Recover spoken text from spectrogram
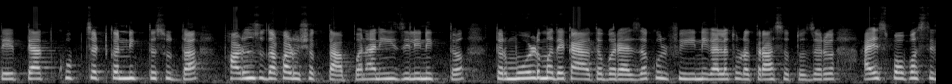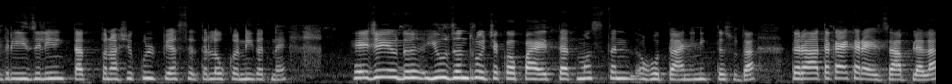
ते त्यात खूप चटकन निघतंसुद्धा फाडूनसुद्धा काढू शकता आपण आणि इझिली निघतं. तर मोल्डमध्ये काय होतं बऱ्याचदा कुल कुल्फी निघायला थोडा त्रास होतो. जर आईस पॉप असतील तर इझिली निघतात पण अशी कुल्फी असेल तर लवकर निघत नाही. हे जे युद यूज अँड थ्रोचे कप आहेत त्यात मस्त होतं आणि निघतंसुद्धा तर आता काय करायचं आपल्याला?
